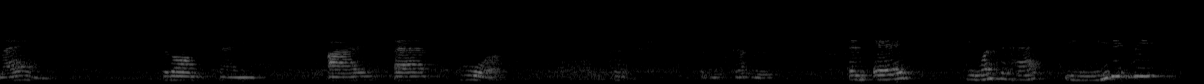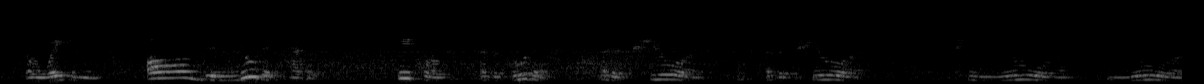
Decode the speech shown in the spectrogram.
land, but all the same, I abhor such a discovery. An egg you want to hatch immediately awakening all deluded habits, equal of the Buddha, of the pure, of the pure, pure, your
